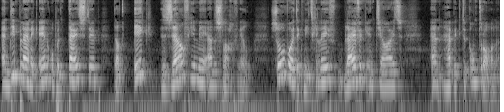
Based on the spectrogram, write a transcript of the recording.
En die plan ik in op een tijdstip dat ik zelf hiermee aan de slag wil. Zo word ik niet geleefd, blijf ik in charge en heb ik de controle.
